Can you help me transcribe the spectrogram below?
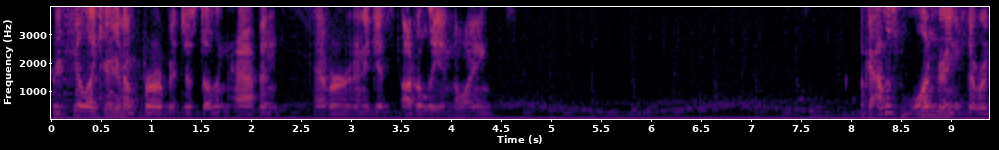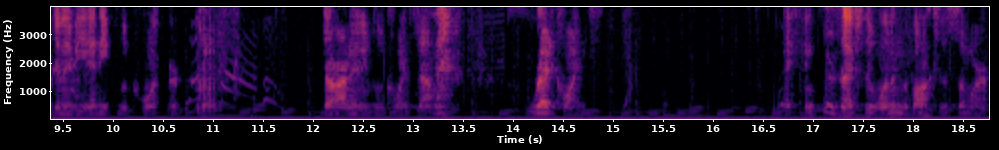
Where you feel like you're gonna burp, it just doesn't happen, ever, and it gets utterly annoying? Okay, I was wondering if there were gonna be any blue coin, or, there aren't any blue coins down there. Red coins. I think there's actually one in the boxes somewhere.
